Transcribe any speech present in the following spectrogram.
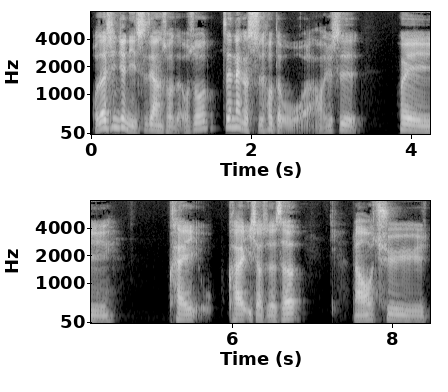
我在信件里是这样说的，我说在那个时候的我啊，就是会开开一小时的车。然后去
